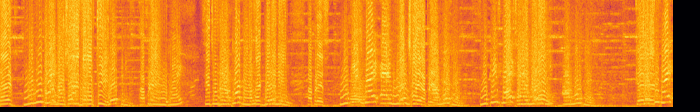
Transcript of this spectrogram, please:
સાહેબ નવસારી તરફથી આપણે સીધું શાકભાજીની આપણે એલ આપણે આપ સૌને જણાવું. જશુભાઈ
